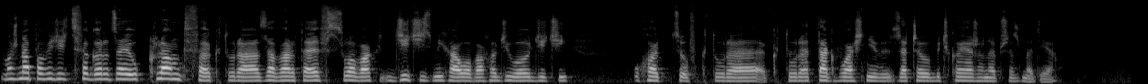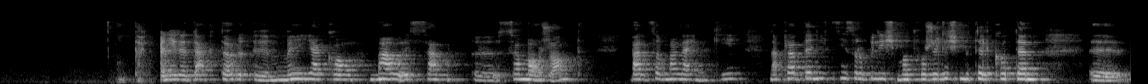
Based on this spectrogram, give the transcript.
można powiedzieć, swego rodzaju klątwę, która zawarta jest w słowach dzieci z Michałowa. Chodziło o dzieci uchodźców, które, które tak właśnie zaczęły być kojarzone przez media. Tak, pani redaktor, my jako mały sam, y, samorząd, bardzo maleńki, naprawdę nic nie zrobiliśmy. Otworzyliśmy tylko ten y,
